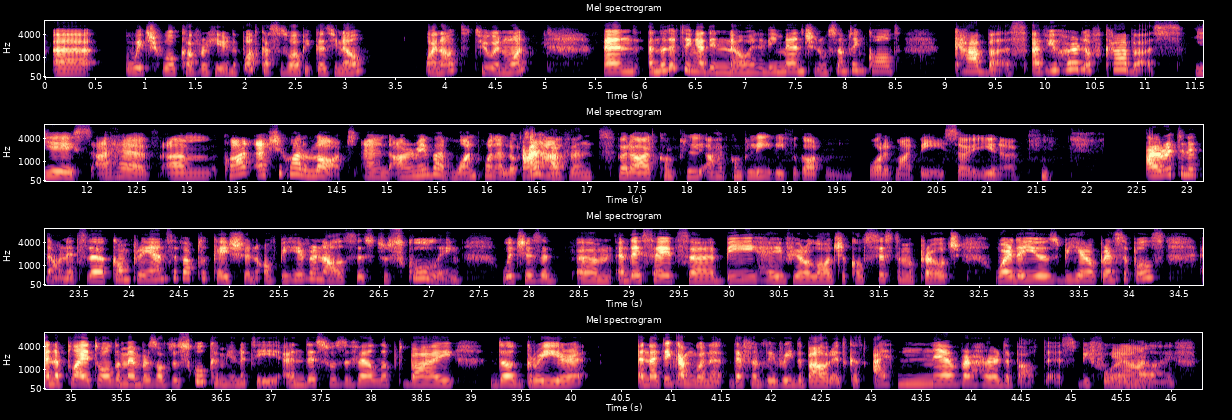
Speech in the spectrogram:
uh, which we'll cover here in the podcast as well, because, you know, why not? Two in one. And another thing I didn't know and he mentioned was something called CABAS. Have you heard of CABAS? Yes, I have. Um, quite actually quite a lot. And I remember at one point I looked. It I up, haven't. but I'd complete. I have completely forgotten what it might be. So you know. I written it down. It's the comprehensive application of behavior analysis to schooling, which is a um, and they say it's a behaviorological system approach where they use behavioral principles and apply it to all the members of the school community. And this was developed by Doug Greer. And I think I'm gonna definitely read about it because I've never heard about this before in my life.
